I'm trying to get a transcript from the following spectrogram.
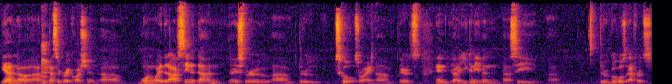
yeah no uh, i think that's a great question um, one way that i've seen it done is through um, through schools right um, there's and uh, you can even uh, see uh, through google's efforts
